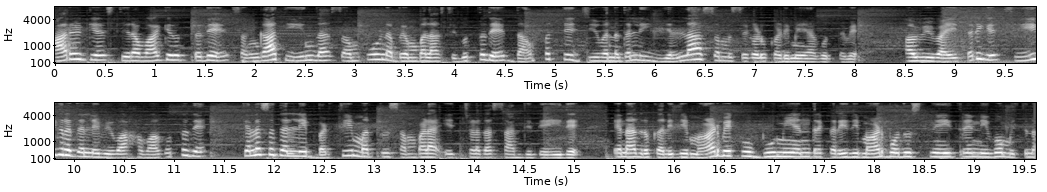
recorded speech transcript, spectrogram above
ಆರೋಗ್ಯ ಸ್ಥಿರವಾಗಿರುತ್ತದೆ. ಸಂಗಾತಿಯಿಂದ ಸಂಪೂರ್ಣ ಬೆಂಬಲ ಸಿಗುತ್ತದೆ. ದಾಂಪತ್ಯ ಜೀವನದಲ್ಲಿ ಎಲ್ಲ ಸಮಸ್ಯೆಗಳು ಕಡಿಮೆಯಾಗುತ್ತವೆ. ಅವಿವಾಹಿತರಿಗೆ ಶೀಘ್ರದಲ್ಲೇ ವಿವಾಹವಾಗುತ್ತದೆ. ಕೆಲಸದಲ್ಲಿ ಬಡ್ತಿ ಮತ್ತು ಸಂಬಳ ಹೆಚ್ಚಳದ ಸಾಧ್ಯತೆ ಇದೆ. ಏನಾದರೂ ಖರೀದಿ ಮಾಡಬೇಕು, ಭೂಮಿ ಅಂದರೆ ಖರೀದಿ ಮಾಡ್ಬೋದು ಸ್ನೇಹಿತರೆ, ನೀವು ಮಿಥುನ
